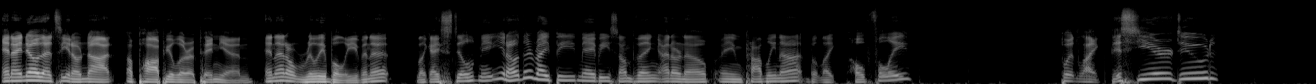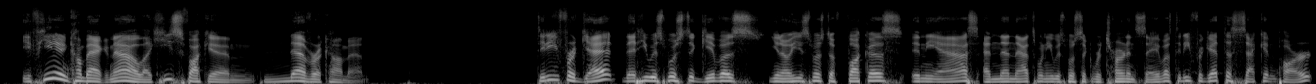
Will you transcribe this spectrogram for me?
And I know that's, you know, not a popular opinion, and I don't really believe in it. Like I still, you know, there might be maybe something, I don't know. I mean, probably not, but like hopefully. But like this year, dude, if he didn't come back now, like he's fucking never coming. Did he forget that he was supposed to give us, you know, he's supposed to fuck us in the ass and then that's when he was supposed to return and save us? Did he forget the second part?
